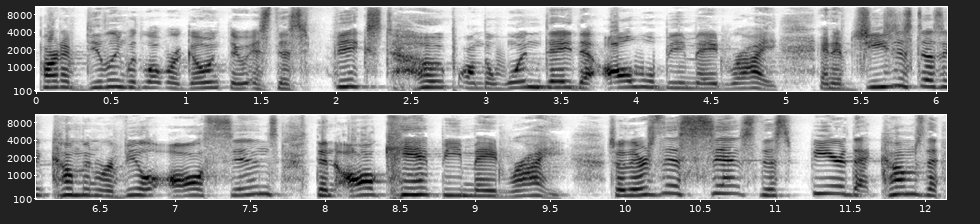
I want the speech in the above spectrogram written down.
part of dealing with what we're going through is this fixed hope on the one day that all will be made right. And if Jesus doesn't come and reveal all sins, then all can't be made right. So there's this sense, this fear that comes that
